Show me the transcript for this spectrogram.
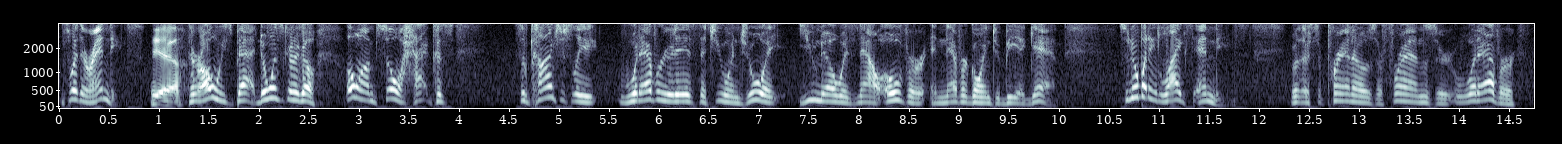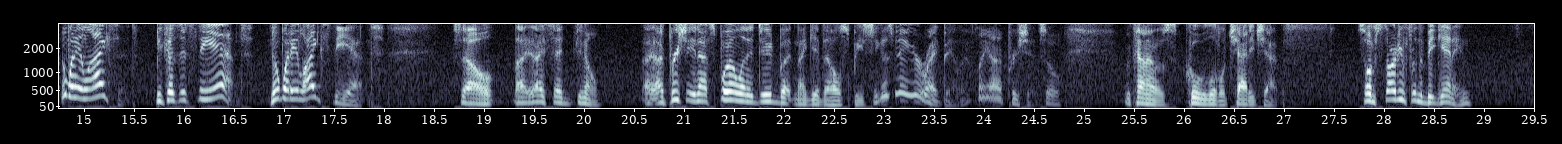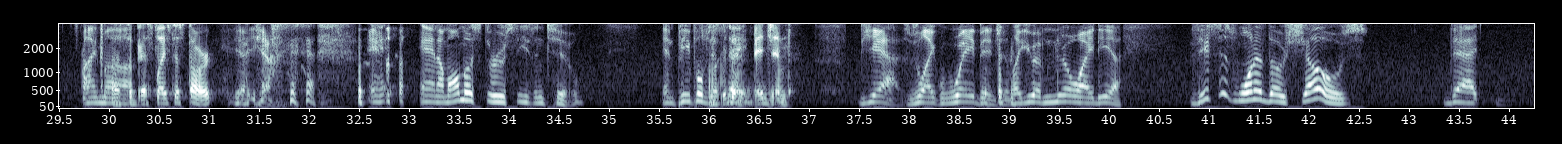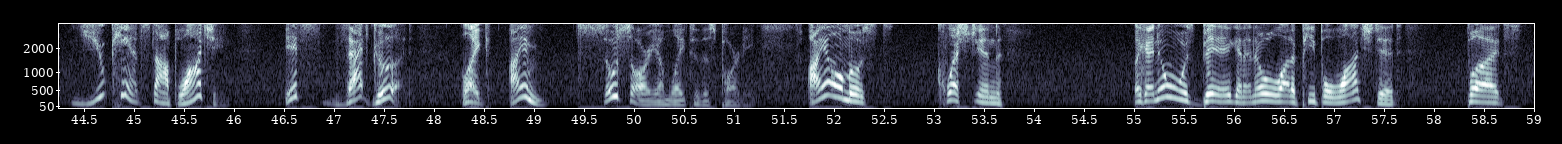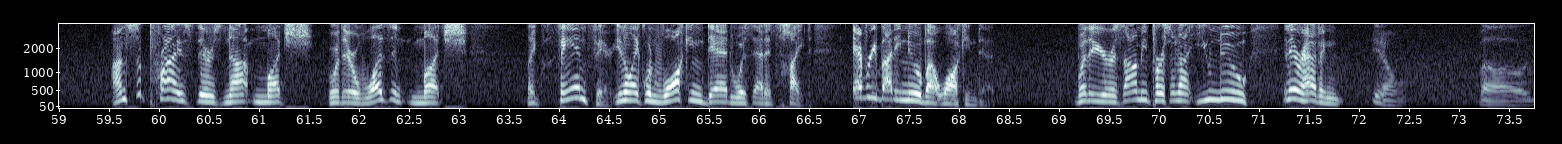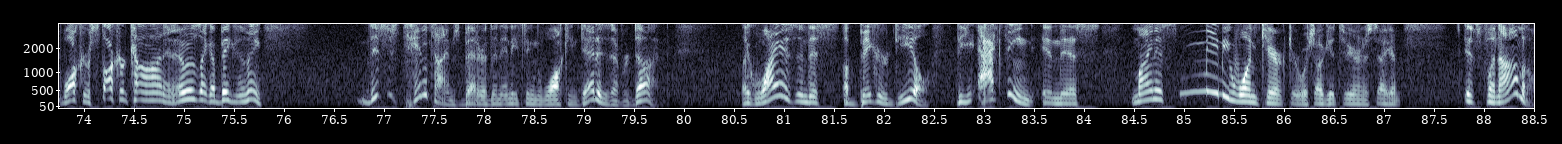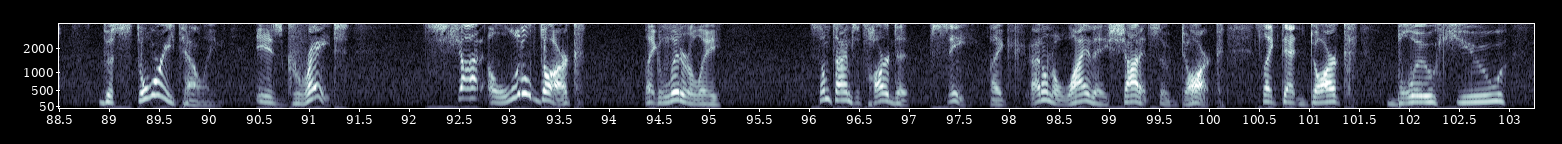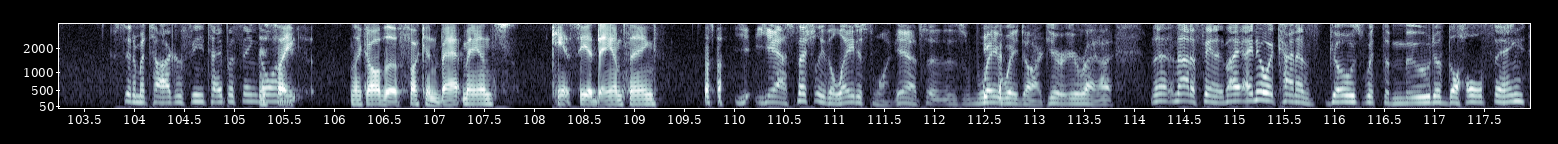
That's why they're endings. Yeah. They're always bad. No one's going to go, oh, I'm so happy. Because subconsciously, whatever it is that you enjoy, you know is now over and never going to be again. So nobody likes endings, whether Sopranos or Friends or whatever. Nobody likes it because it's the end. Nobody likes the end. So I, I said, you know, I appreciate you not spoiling it, dude. But and I gave that whole speech. And He goes, you know, you're right, Bailey. I was like, I appreciate it. So we kind of was cool little chatty chat. So I'm starting from the beginning. I'm uh, That's the best place to start. yeah, yeah. and, and I'm almost through season two. And people just say, binging. yeah, like way binging. like you have no idea. This is one of those shows that you can't stop watching. It's that good. Like I am so sorry I'm late to this party. I almost question like I know it was big and I know a lot of people watched it, but I'm surprised there's not much or there wasn't much like fanfare. You know, like when Walking Dead was at its height, everybody knew about Walking Dead. Whether you're a zombie person or not, you knew. They were having, you know, uh, Walker Stalker Con, and it was like a big thing. This is 10 times better than anything The Walking Dead has ever done. Like, why isn't this a bigger deal? The acting in this, minus maybe one character, which I'll get to here in a second, is phenomenal. The storytelling is great. Shot a little dark, like literally. Sometimes it's hard to see. Like, I don't know why they shot it so dark. It's like that dark blue hue cinematography type of thing going It's like like all the fucking Batmans. Can't see a damn thing. Yeah, especially the latest one. Yeah, it's, it's way way dark. You're you're right. I, not, not a fan of it. but I, I know it kind of goes with the mood of the whole thing.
